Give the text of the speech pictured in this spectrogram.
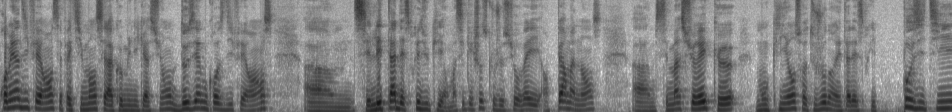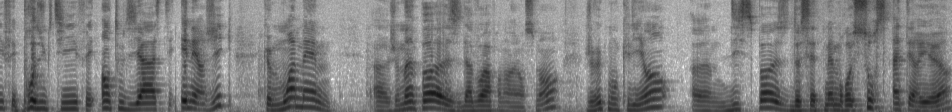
première différence, effectivement, c'est la communication. Deuxième grosse différence, c'est l'état d'esprit du client. Moi, c'est quelque chose que je surveille en permanence. c'est m'assurer que mon client soit toujours dans l'état d'esprit positif et productif et enthousiaste et énergique que moi-même euh, je m'impose d'avoir pendant un lancement, je veux que mon client euh, dispose de cette même ressource intérieure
